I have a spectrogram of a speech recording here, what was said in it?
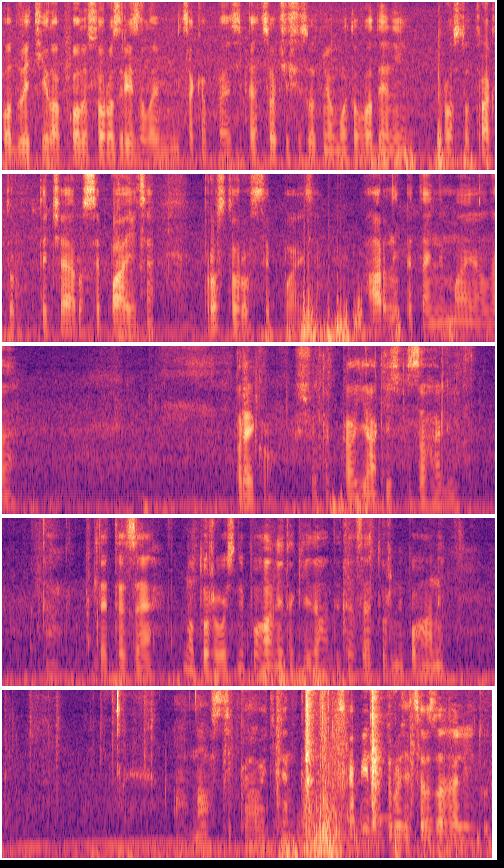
Одлетіла, колесо розрізала йому. Ну це капець. 500 чи 600 в нього мотогодин і просто трактор тече, розсипається. Просто розсипається. Гарний питань немає, але прикро, що така якість взагалі. Так, ДТЗ. Ну теж ось непоганий такий, да, ДТЗ теж непоганий. А нас цікавить кентавр. З кабіною, друзі, це взагалі тут.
